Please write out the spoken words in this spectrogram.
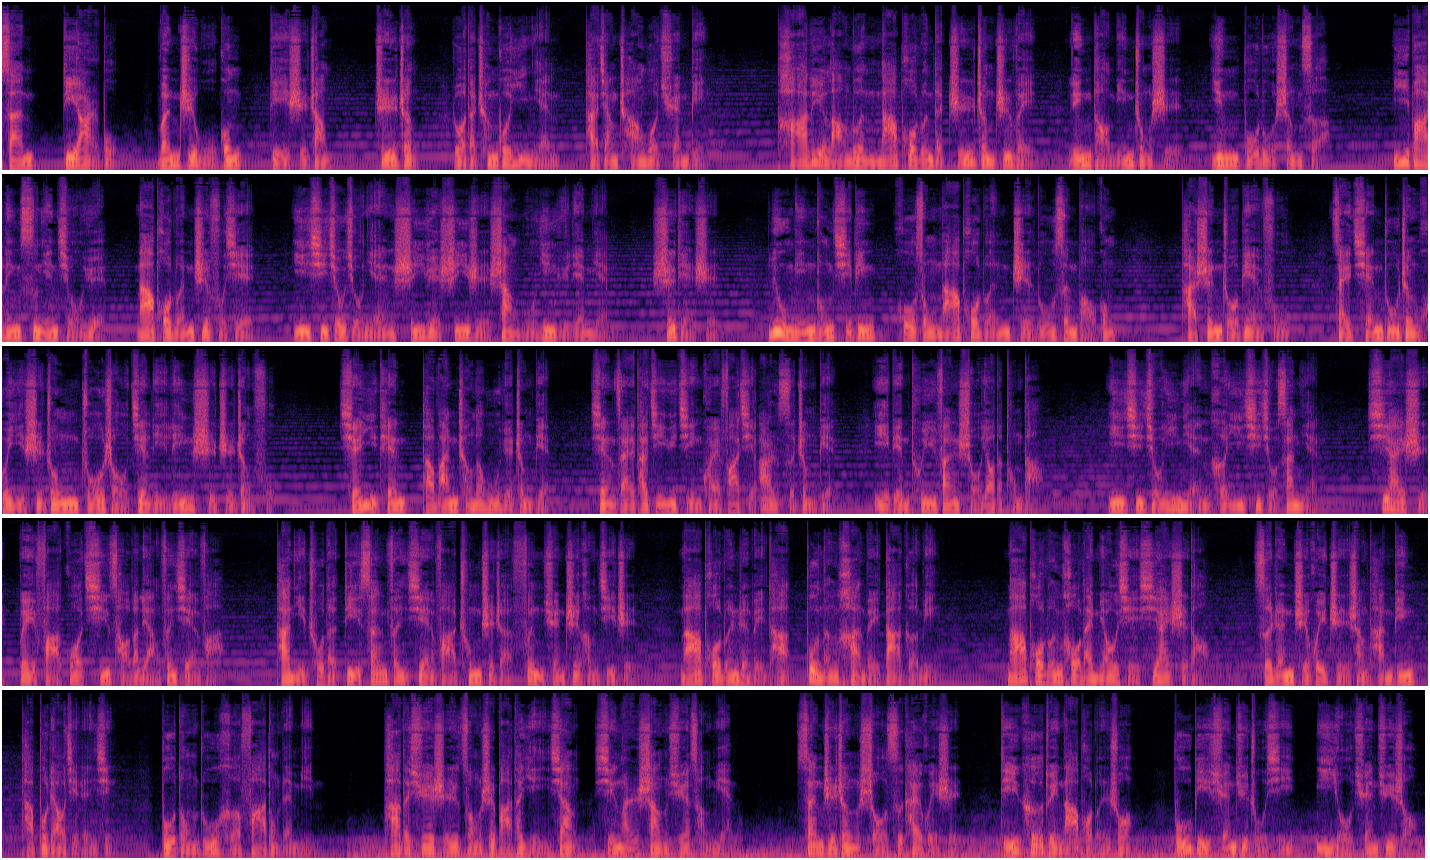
三第二部文治武功第十章执政。若他撑过一年，他将掌握权柄。塔列朗论拿破仑的执政之位，领导民众时应不露声色。一八零四年九月，拿破仑致复歇。一七九九年十一月十一日上午，阴雨连绵。十点时，六名龙骑兵护送拿破仑至卢森堡宫。他身着便服。在前督政会议室中着手建立临时执政府。前一天，他完成了雾月政变。现在，他急于尽快发起二次政变，以便推翻首要的同党。一七九一年和一七九三年，西埃市为法国起草了两份宪法。他拟出的第三份宪法充斥着分权制衡机制。拿破仑认为他不能捍卫大革命。拿破仑后来描写西埃市道：“此人只会纸上谈兵。”他不了解人性，不懂如何发动人民。他的学识总是把他引向形而上学层面。三执政首次开会时，迪科对拿破仑说：“不必选举主席，你有权居首。”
